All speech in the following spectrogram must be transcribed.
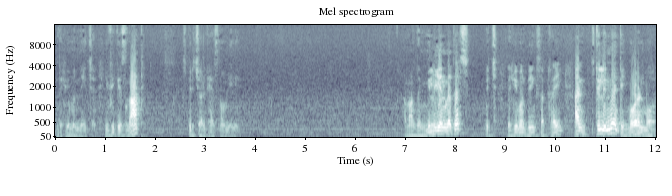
in the human nature. If it is not, spirituality has no meaning. Among the million methods which the human beings are trying and still inventing more and more,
